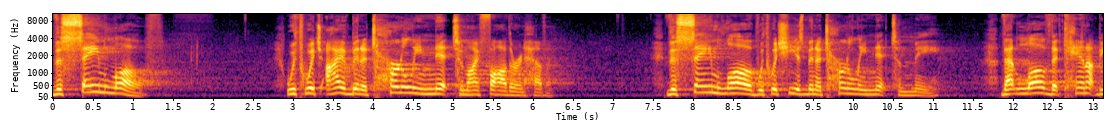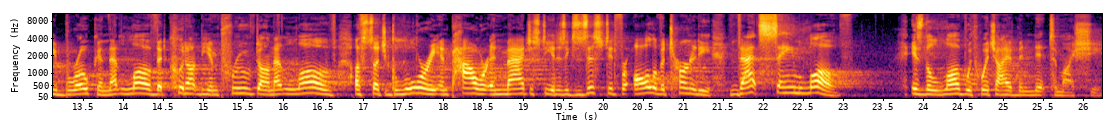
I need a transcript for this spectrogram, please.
The same love with which I have been eternally knit to my Father in heaven the same love with which He has been eternally knit to me. That love that cannot be broken, that love that could not be improved on, that love of such glory and power and majesty, it has existed for all of eternity. That same love is the love with which I have been knit to my sheep.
